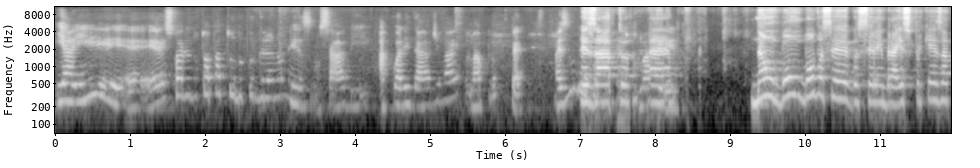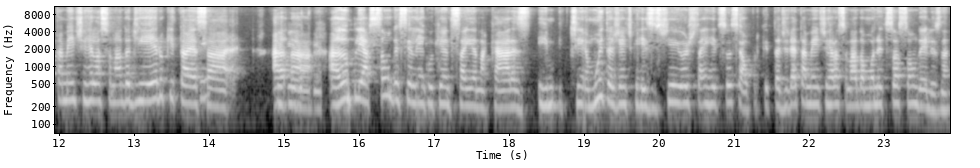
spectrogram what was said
e aí é, é a história do topa tudo por grana mesmo, sabe? A qualidade vai lá para o pé. Mas não Exato. É. Não, bom, bom você, você lembrar isso, porque é exatamente relacionado a dinheiro que está essa a, a, a, ampliação desse elenco que antes saía na Caras e tinha muita gente que resistia e hoje está em rede social, porque está diretamente relacionado à monetização deles, né?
